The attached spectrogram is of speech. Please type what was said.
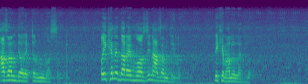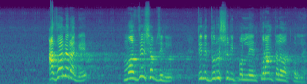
আজান দেওয়ার একটা রুম আছে। ওইখানে দাঁড়ায় মসজিদ আজান দিল। দেখে ভালো লাগল। আজানের আগে মসজিদ সব যিনি, তিনি দুরুদ শরীফ পড়লেন, কোরআন তেলাওয়াত করলেন।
